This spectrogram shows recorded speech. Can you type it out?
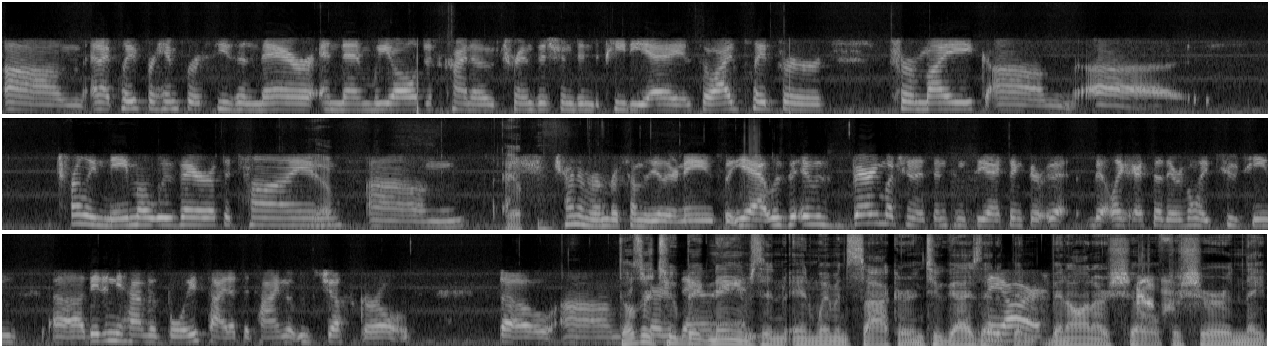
Um, and I played for him for a season there, and then we all just kind of transitioned into PDA. And so I'd played for for Mike. Um, uh, Charlie Naimo was there at the time. Yep. Um, Yep. Trying to remember some of the other names, but yeah, it was it was very much in its infancy. I think there, that, like I said, there was only two teams. Uh, they didn't have a boys' side at the time. It was just girls. So um, those are two big names in, in women's soccer, and two guys that have been, been, on our show for sure, and they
